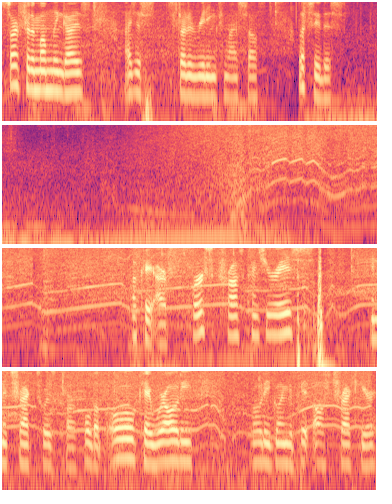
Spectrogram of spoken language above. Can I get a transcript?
Sorry for the mumbling, guys. I just started reading to myself. Let's do this. Okay, our first cross-country race in a track toys car. Hold up. Okay, we're already already going a bit off track here.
